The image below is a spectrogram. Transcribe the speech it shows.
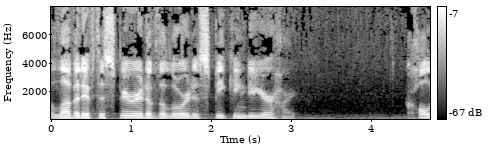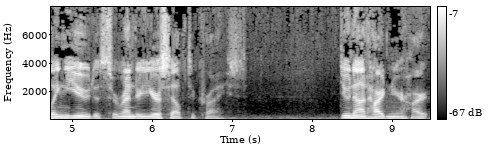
Beloved, if the Spirit of the Lord is speaking to your heart, calling you to surrender yourself to Christ, do not harden your heart.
